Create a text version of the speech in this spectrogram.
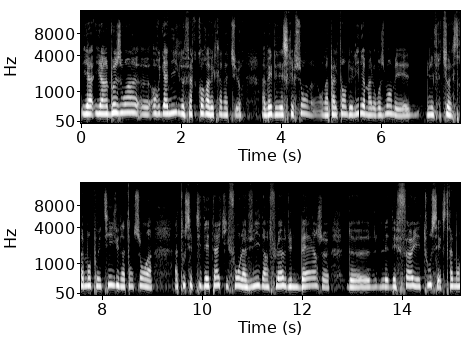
il y, y, a un besoin euh, organique de faire corps avec la nature, avec des descriptions. On n'a pas le temps de lire, malheureusement, mais d'une écriture extrêmement poétique, une attention à, tous ces petits détails qui font la vie d'un fleuve, d'une berge, de, des feuilles et tout. C'est extrêmement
